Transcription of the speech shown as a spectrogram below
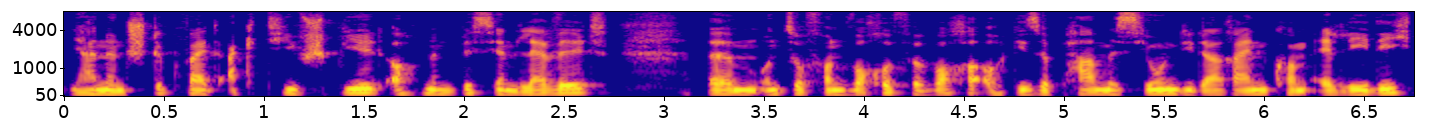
ja ein Stück weit aktiv spielt, auch ein bisschen levelt ähm, und so von Woche für Woche auch diese paar Missionen, die da reinkommen, erledigt.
